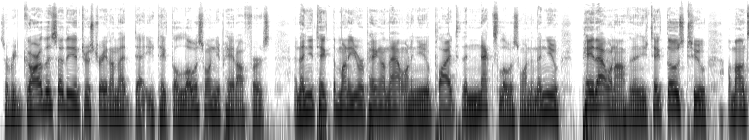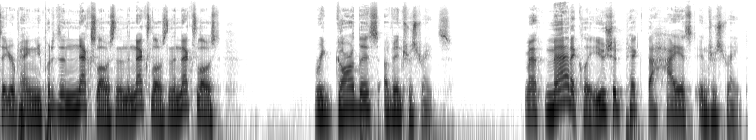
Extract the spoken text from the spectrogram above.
So, regardless of the interest rate on that debt, you take the lowest one, you pay it off first. And then you take the money you were paying on that one and you apply it to the next lowest one. And then you pay that one off. And then you take those two amounts that you're paying and you put it to the next lowest, and then the next lowest, and the next lowest, regardless of interest rates. Mathematically, you should pick the highest interest rate.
